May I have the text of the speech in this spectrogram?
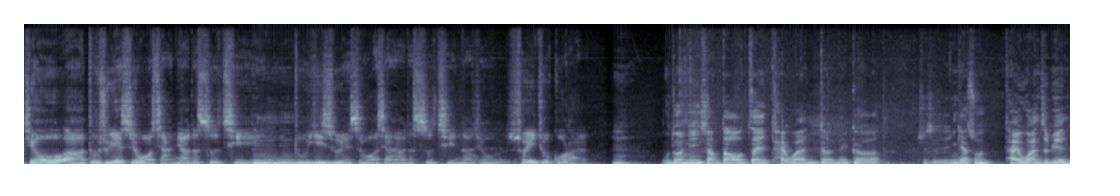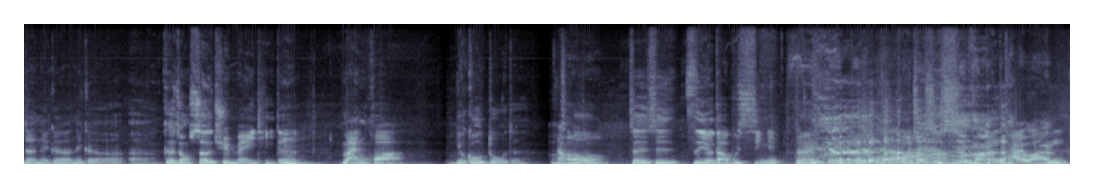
就呃读书也是我想要的事情，嗯嗯嗯，读艺术也是我想要的事情，那就所以就过来了。嗯。我突然间想到，在台湾的那个，就是应该说台湾这边的那个那个呃，各种社群媒体的漫画有够多的，嗯、然后真的是自由到不行哎。对对对，我就是喜欢台湾，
